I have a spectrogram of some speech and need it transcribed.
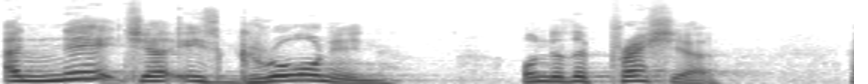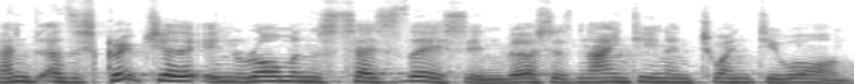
And nature is groaning under the pressure. And, and the scripture in Romans says this in verses 19 and 21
